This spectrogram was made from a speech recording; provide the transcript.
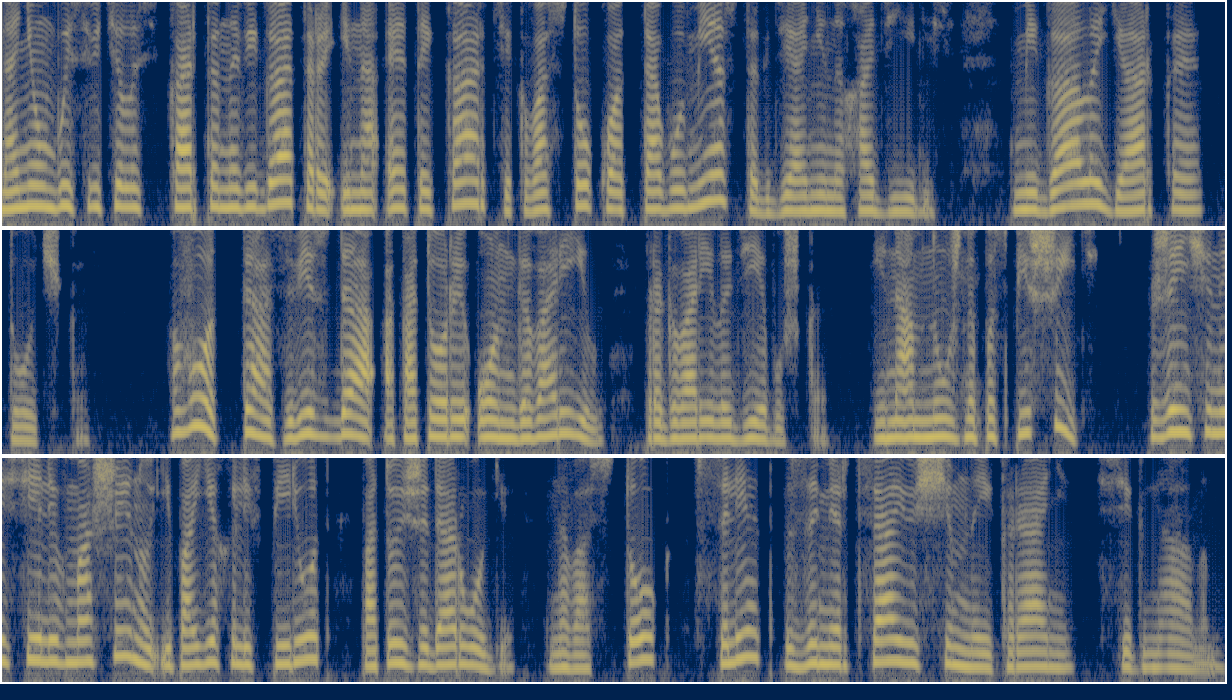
На нем высветилась карта навигатора, и на этой карте, к востоку от того места, где они находились, мигала яркая точка. — Вот та звезда, о которой он говорил, — проговорила девушка. — И нам нужно поспешить. Женщины сели в машину и поехали вперед по той же дороге, на восток, вслед за мерцающим на экране сигналом.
